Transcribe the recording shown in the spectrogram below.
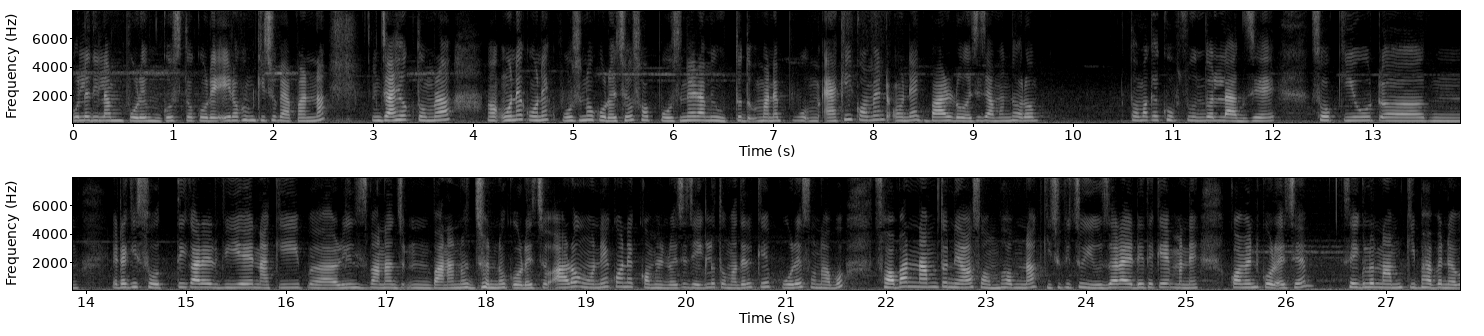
বলে দিলাম পড়ে মুখস্থ করে, এরকম কিছু ব্যাপার না। যাই হোক, তোমরা অনেক অনেক প্রশ্ন করেছ। সব প্রশ্নের আমি উত্তর মানে একই কমেন্ট অনেকবার রয়েছে। যেমন ধরো তোমাকে খুব সুন্দর লাগছে। সো কিউট এটা কি সত্যিকারের বিয়ে নাকি রিলস বানা বানানোর জন্য করেছ? আরও অনেক অনেক কমেন্ট রয়েছে যেগুলো তোমাদেরকে পড়ে শোনাবো। সবার নাম তো নেওয়া সম্ভব না। কিছু কিছু ইউজার আইডি থেকে মানে কমেন্ট করেছে। সেইগুলোর নাম কীভাবে নেব?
